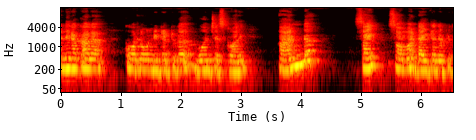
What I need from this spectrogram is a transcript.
అన్ని రకాల కూరలు ఉండేటట్టుగా భోజనం చేసుకోవాలి అండ్ సై సోమా డైట్ అని ఎప్పుడు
